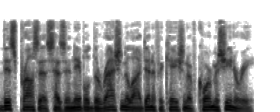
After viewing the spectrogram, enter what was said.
This process has enabled the rational identification of core machinery.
